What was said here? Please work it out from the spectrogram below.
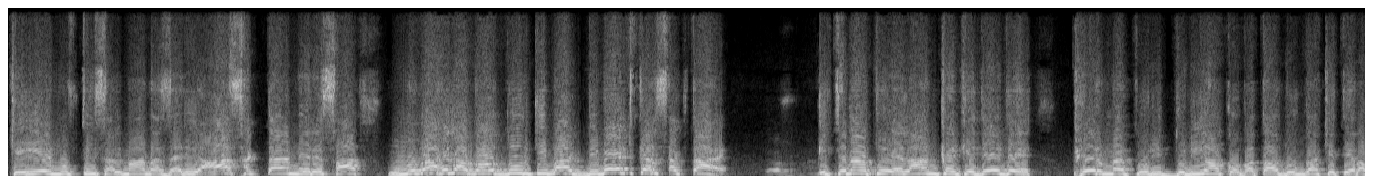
कि ये मुफ्ती सलमान अजहरी आ सकता है, मेरे साथ मुबाहला बहुत दूर की बात डिबेट कर सकता है। इतना तू ऐलान करके दे दे, फिर मैं पूरी दुनिया को बता दूँगा कि तेरा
